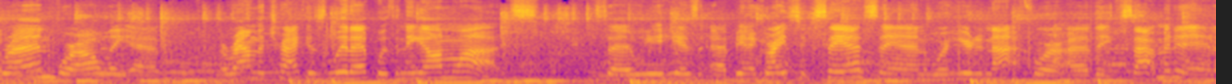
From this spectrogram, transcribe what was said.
run where all the uh, around the track is lit up with neon lights. So it has uh, been a great success and we're here tonight for the excitement and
